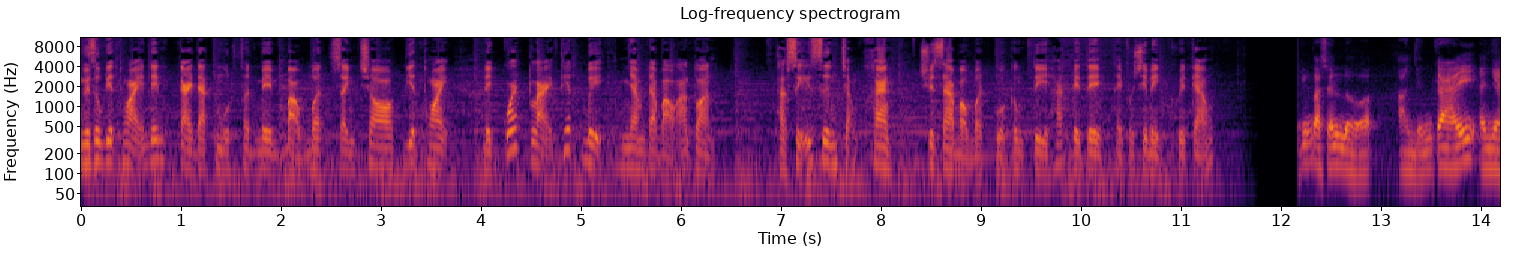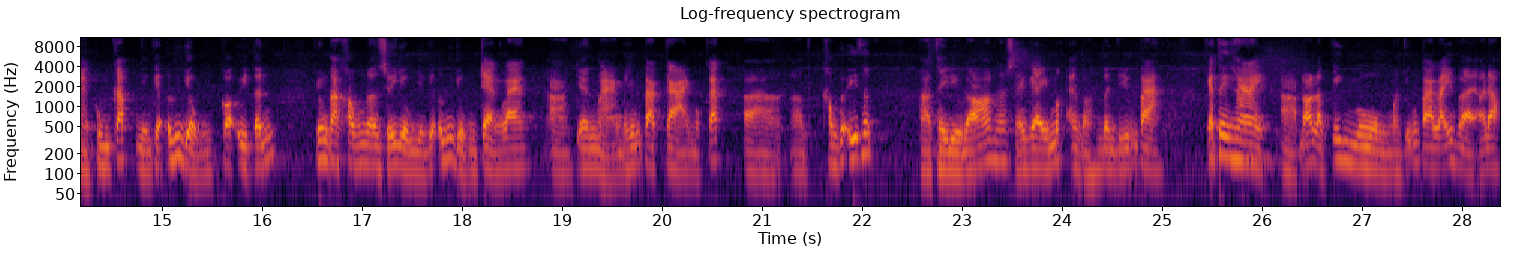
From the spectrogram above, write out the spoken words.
người dùng điện thoại nên cài đặt một phần mềm bảo mật dành cho điện thoại để quét lại thiết bị nhằm đảm bảo an toàn. Thạc sĩ Dương Trọng Khang, chuyên gia bảo mật của công ty HPT Thành phố Hồ Chí Minh khuyến cáo. Chúng ta sẽ lựa à, những cái à, nhà cung cấp những cái ứng dụng có uy tín. Chúng ta không nên sử dụng những cái ứng dụng tràn lan à, trên mạng mà chúng ta cài một cách à, à, không có ý thức à, thì điều đó nó sẽ gây mất an toàn thông tin cho chúng ta. Cái thứ hai à, đó là cái nguồn mà chúng ta lấy về ở đâu.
